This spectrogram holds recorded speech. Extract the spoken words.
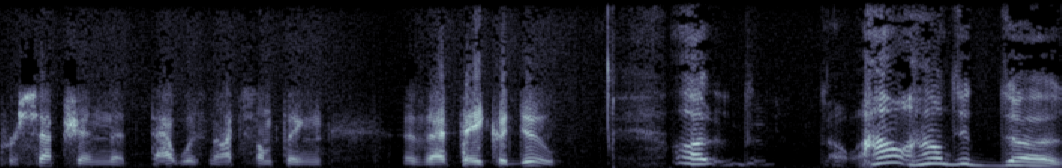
perception that that was not something that they could do. Uh, how how did uh,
